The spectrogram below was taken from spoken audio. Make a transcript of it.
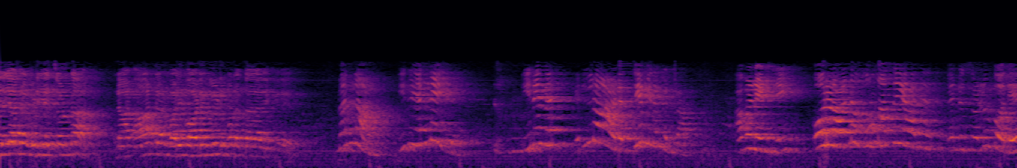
சரியான விடிய சொன்னா நான் ஆண்டன் வழிபாடு ஈடுபட தயாரிக்கிறேன். மன்னா இது என்ன இது? எல்லா இடத்தையும் இருக்கின்றான். அவன் என்று ஒரு அணுவும் அசையாது என்று சொல்லும் போதே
